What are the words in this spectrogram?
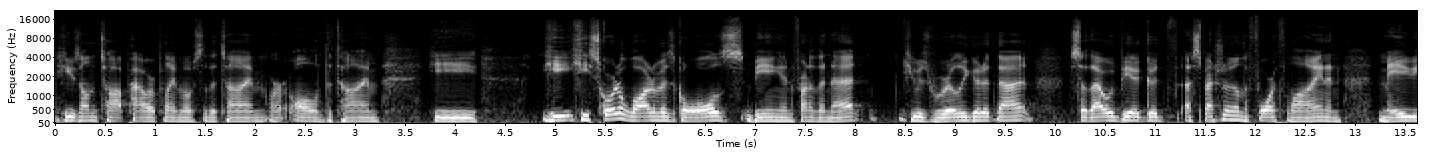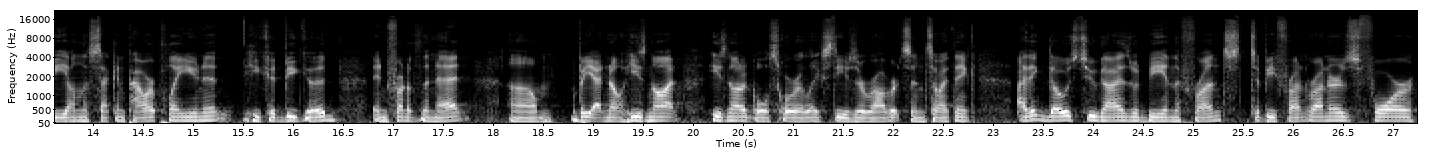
he's on top power play most of the time or all of the time. He he he scored a lot of his goals being in front of the net. He was really good at that. So that would be a good especially on the fourth line and maybe on the second power play unit. He could be good in front of the net. Um, but yeah, no, he's not he's not a goal scorer like Steves or Robertson. So I think I think those two guys would be in the front to be front runners for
